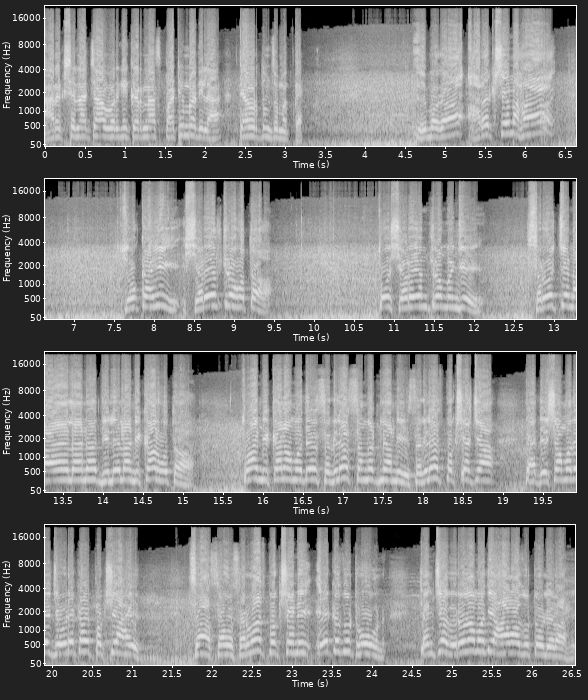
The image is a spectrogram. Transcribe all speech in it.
आरक्षणाच्या वर्गीकरणास पाठिंबा दिला त्यावर तुमचं मत काय? हे बघा आरक्षण हा जो काही षडयंत्र होता तो षडयंत्र म्हणजे सर्वोच्च न्यायालयानं दिलेला निकाल होता त्या निकालामध्ये सगळ्याच संघटनांनी सगळ्याच पक्षाच्या त्या देशामध्ये जेवढे काही पक्ष आहेत स- स- सर्वच पक्षांनी एकजूट होऊन त्यांच्या विरोधामध्ये हा आवाज उठवलेला आहे.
